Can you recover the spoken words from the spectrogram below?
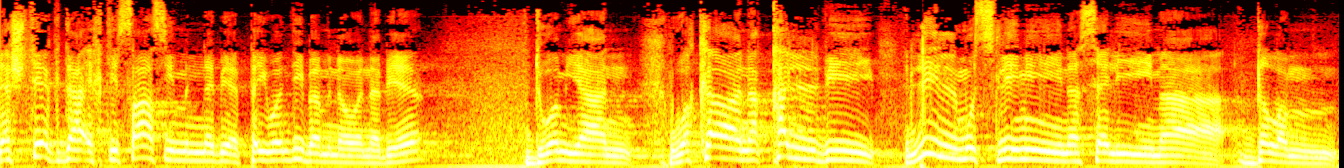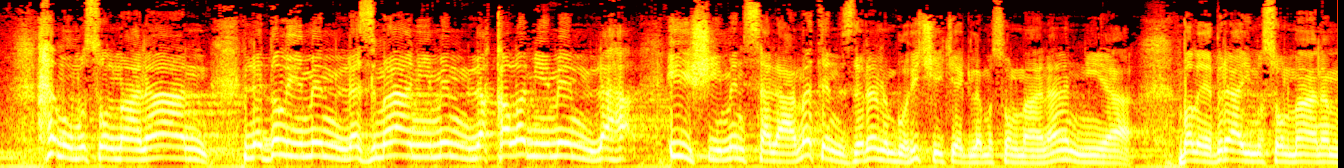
لە شتێکدا اختصاصی من نەبێ پەیوەندی بە منەوە نەبێ دووەمیان وەکانە قەلبی للمسلمینە سەلیمە دڵم هەموو مسلمانان لە دڵی من لە زمانی من لە قەڵەمی من لە ئیشی من سەلامەتن زرەرم بۆ هیچ یەکێک لە مسلمانان نییە بەڵێ برای مسلمانم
